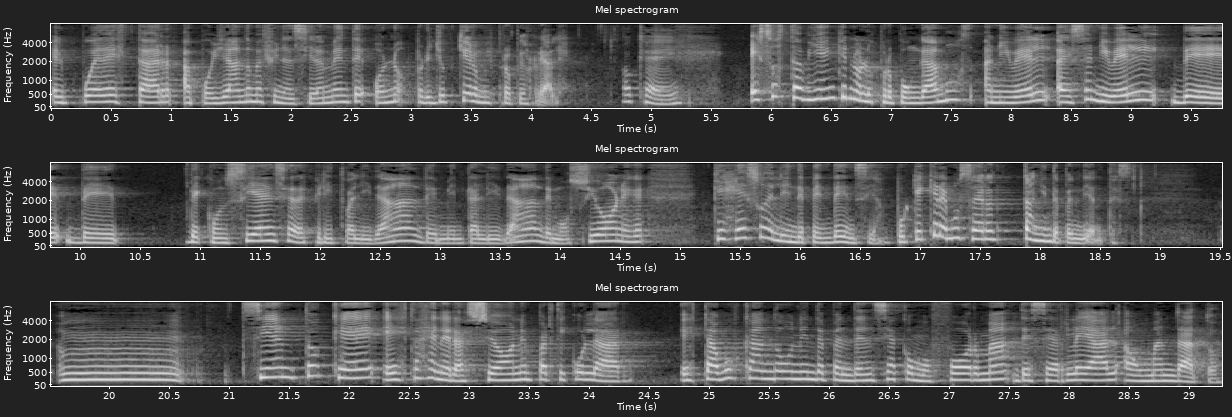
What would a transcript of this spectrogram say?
él puede estar apoyándome financieramente o no, pero yo quiero mis propios reales. Ok. Eso está bien que nos lo propongamos a, ese nivel de conciencia, de espiritualidad, de mentalidad, de emociones. ¿Qué es eso de la independencia? ¿Por qué queremos ser tan independientes? Mm, siento que esta generación en particular está buscando una independencia como forma de ser leal a un mandato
